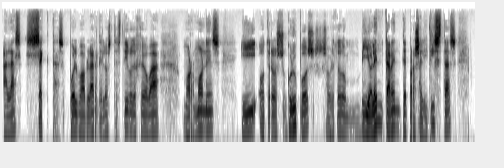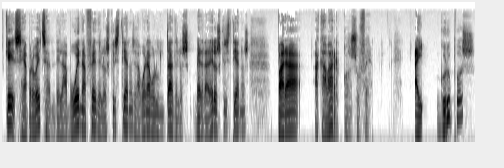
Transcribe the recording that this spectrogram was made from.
a las sectas. Vuelvo a hablar de los testigos de Jehová, mormones y otros grupos, sobre todo violentamente proselitistas, que se aprovechan de la buena fe de los cristianos, de la buena voluntad de los verdaderos cristianos, para acabar con su fe. Hay grupos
